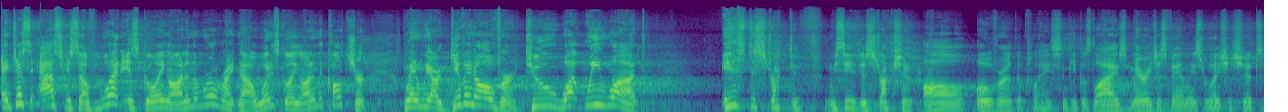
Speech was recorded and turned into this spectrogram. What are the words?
And just ask yourself, what is going on in the world right now? What is going on in the culture? When we are given over to what we want is destructive. We see the destruction all over the place in people's lives, marriages, families, relationships.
